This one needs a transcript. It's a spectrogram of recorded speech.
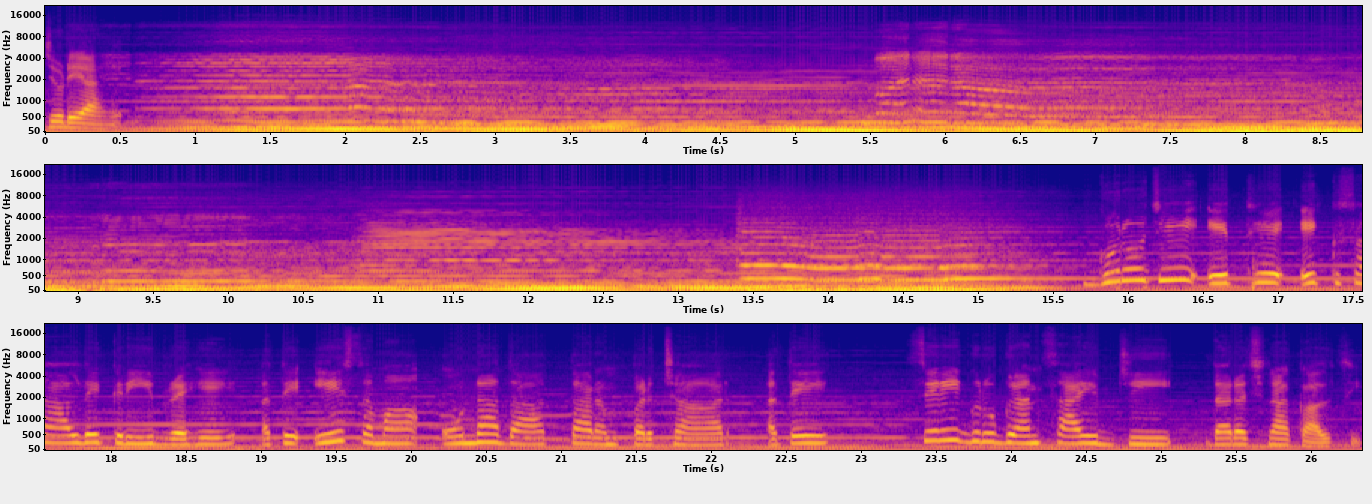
ਜੁੜਿਆ ਹੈ। ਜੀ, ਇੱਥੇ 1 ਸਾਲ ਦੇ ਕਰੀਬ ਰਹੇ ਅਤੇ ਇਹ ਸਮਾਂ ਉਹਨਾਂ ਦਾ ਧਰਮ ਪ੍ਰਚਾਰ ਅਤੇ ਸ੍ਰੀ ਗੁਰੂ ਗ੍ਰੰਥ ਸਾਹਿਬ ਜੀ ਦਾ ਰਚਨਾ ਕਾਲ ਸੀ।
